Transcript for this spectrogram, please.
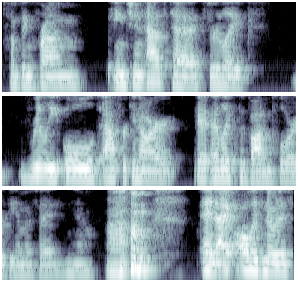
Something from ancient Aztecs or like really old African art. I, I like the bottom floor at the MFA, you know. Um, and I always noticed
